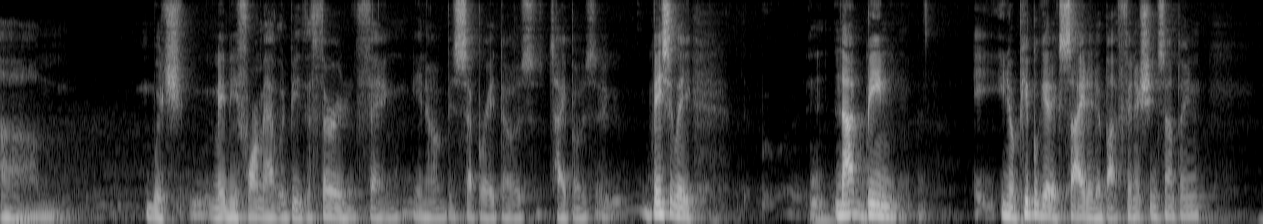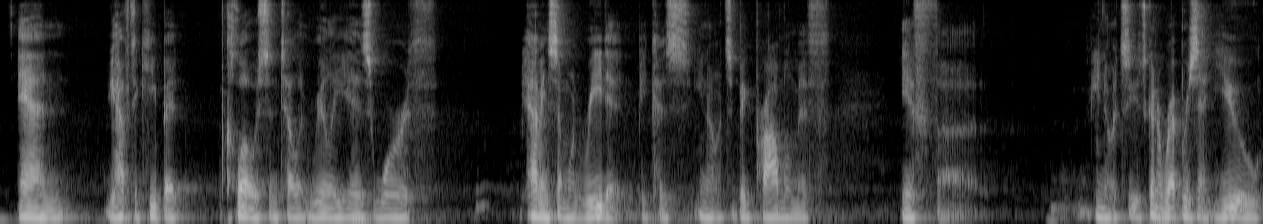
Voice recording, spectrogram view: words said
Um, which maybe format would be the third thing, you know, separate those typos. Basically, not being, you know, people get excited about finishing something and you have to keep it close until it really is worth having someone read it because, you know, it's a big problem if, if, uh, you know, it's, it's going to represent you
